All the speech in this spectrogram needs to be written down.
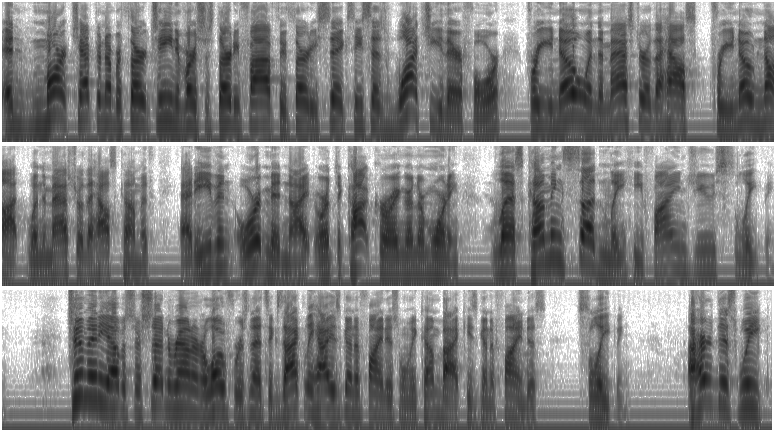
in Mark chapter number 13 and verses 35 through 36, he says, Watch ye therefore, for you know when the master of the house, for you know not when the master of the house cometh, at even or at midnight, or at the cock crowing or in the morning, lest coming suddenly he find you sleeping. Too many of us are sitting around in our loafers, and that's exactly how he's going to find us when we come back. He's going to find us sleeping. I heard this week,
